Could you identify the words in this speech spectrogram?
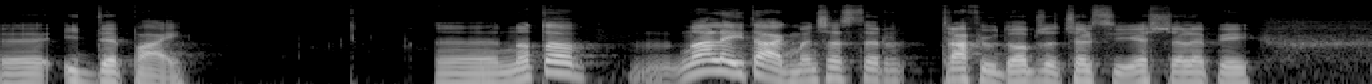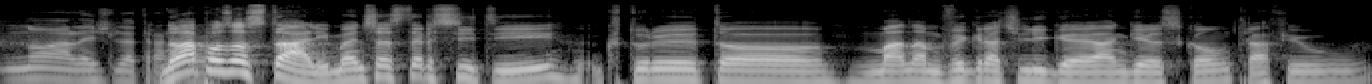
y, i Depay. No to, no ale i tak, Manchester trafił dobrze, Chelsea jeszcze lepiej. No ale źle trafiło. No a pozostali, Manchester City, który to ma nam wygrać ligę angielską, trafił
